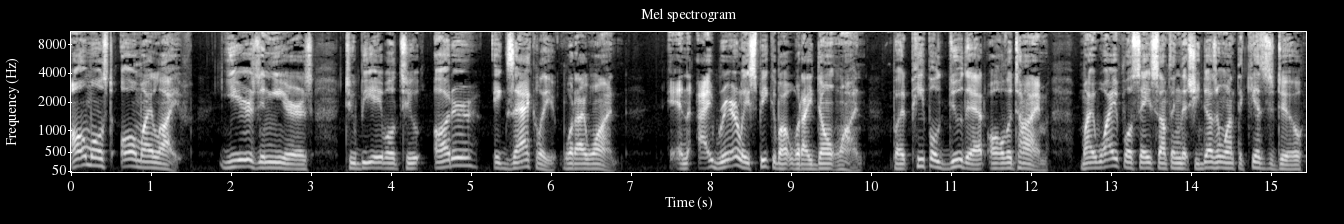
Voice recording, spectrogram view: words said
almost all my life, years and years, to be able to utter exactly what I want and I rarely speak about what I don't want, but people do that all the time. My wife will say something that she doesn't want the kids to do,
